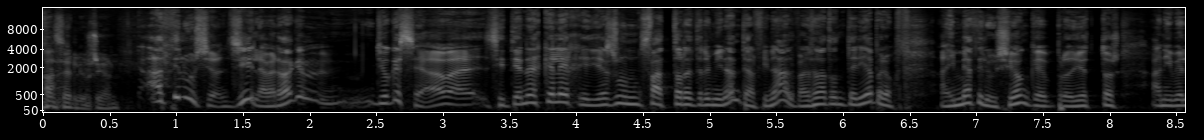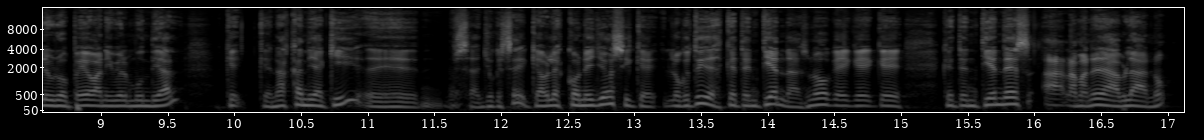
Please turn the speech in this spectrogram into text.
hace ilusión. Hace ilusión, sí. La verdad que yo qué sé, si tienes que elegir y es un factor determinante al final, parece una tontería, pero a mí me hace ilusión que proyectos a nivel europeo, a nivel mundial, que, nazcan de aquí, eh, o sea, yo qué sé, que hables con ellos y que lo que tú dices, que te entiendas, ¿no? Que, que, que te entiendes a la manera de hablar, ¿no?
